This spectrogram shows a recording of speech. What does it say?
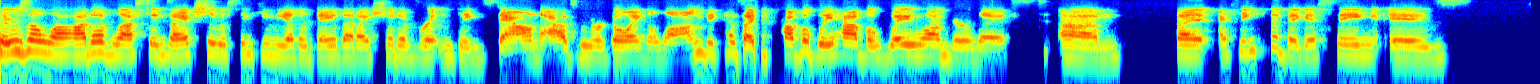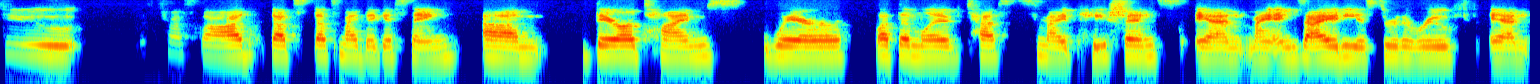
there's a lot of lessons. I actually was thinking the other day that I should have written things down as we were going along because I'd probably have a way longer list. Um, but I think the biggest thing is to trust God. That's that's my biggest thing. Um, there are times where let them live tests my patience and my anxiety is through the roof and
